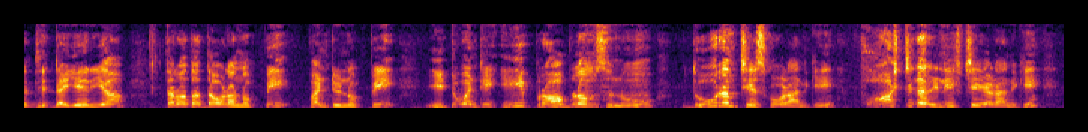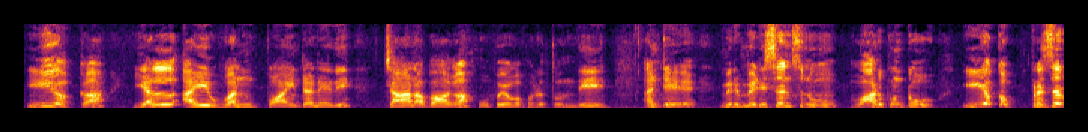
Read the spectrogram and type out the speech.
ఇది డయేరియా తర్వాత దవడ నొప్పి పంటి నొప్పి ఇటువంటి ఈ ప్రాబ్లమ్స్ను దూరం చేసుకోవడానికి ఫాస్ట్గా రిలీఫ్ చేయడానికి ఈ యొక్క ఎల్ఐ వన్ పాయింట్ అనేది చాలా బాగా ఉపయోగపడుతుంది. అంటే మీరు మెడిసిన్స్ను వాడుకుంటూ ఈ యొక్క ప్రెజర్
